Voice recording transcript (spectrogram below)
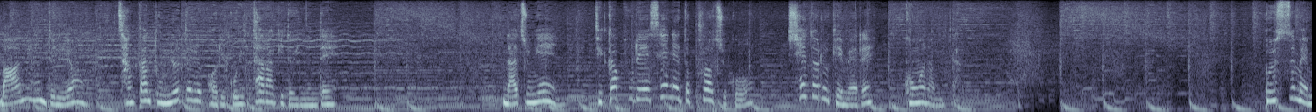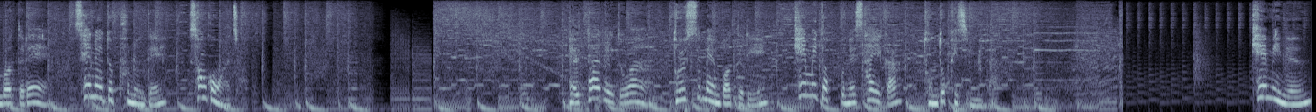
마음이 흔들려 잠깐 동료들을 버리고 이탈하기도 있는데 나중엔 디카프리의 세뇌도 풀어주고 섀도르 개멸에 공헌합니다. 불스 멤버들의 세뇌도 푸는데 성공하죠. 델타레드와 돌스 멤버들이 케미 덕분에 사이가 돈독해집니다. 케미는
